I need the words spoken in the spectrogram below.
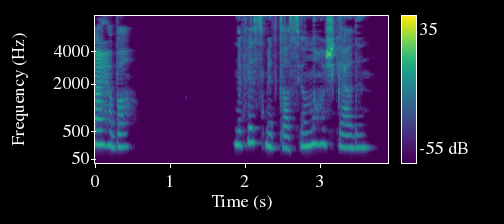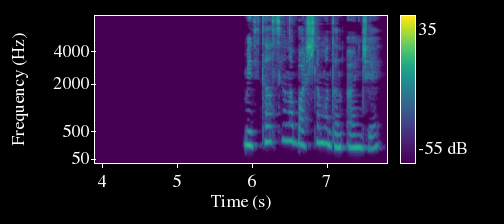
Merhaba. Nefes meditasyonuna hoş geldin. Meditasyona başlamadan önce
